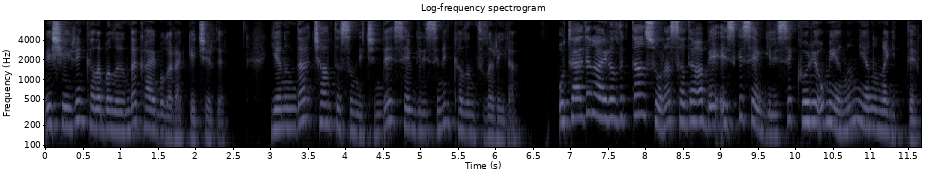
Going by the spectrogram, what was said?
ve şehrin kalabalığında kaybolarak geçirdi. Yanında çantasının içinde sevgilisinin kalıntılarıyla. Otelden ayrıldıktan sonra Sada Abe eski sevgilisi Kori Omiya'nın yanına gitti.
